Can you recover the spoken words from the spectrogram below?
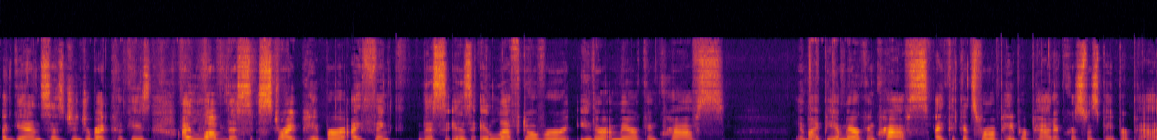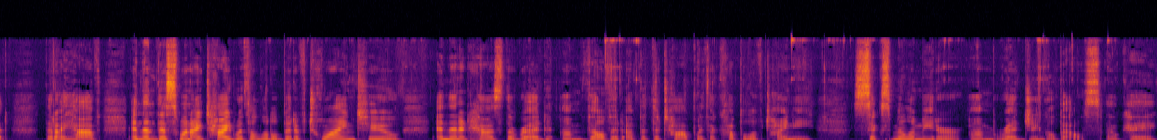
again, says gingerbread cookies. I love this stripe paper. I think this is a leftover either American Crafts it might be American Crafts. I think it's from a paper pad, a Christmas paper pad that I have. And then this one I tied with a little bit of twine too. And then it has the red um, velvet up at the top with a couple of tiny six millimeter um, red jingle bells. Okay.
